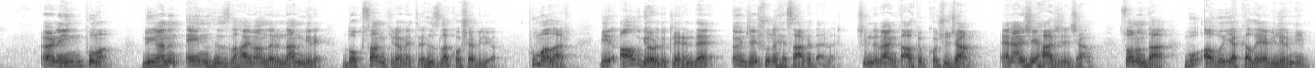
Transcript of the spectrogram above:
Örneğin puma. Dünyanın en hızlı hayvanlarından biri. 90 kilometre hızla koşabiliyor. Pumalar bir av gördüklerinde önce şunu hesap ederler. Şimdi ben kalkıp koşacağım. Enerji harcayacağım. Sonunda bu avı yakalayabilir miyim?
